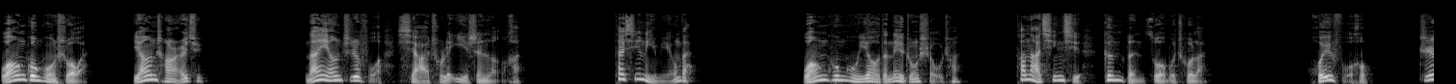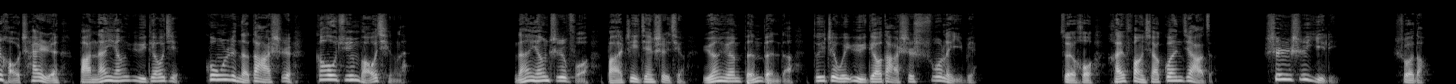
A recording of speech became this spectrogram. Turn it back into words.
王公公说完。扬长而去，南阳知府吓出了一身冷汗。他心里明白，王公公要的那种手串，他那亲戚根本做不出来。回府后，只好差人把南阳玉雕界公认的大师高君宝请来。南阳知府把这件事情原原本本的对这位玉雕大师说了一遍，最后还放下官架子，深施一礼，说道：“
